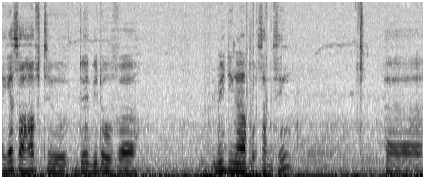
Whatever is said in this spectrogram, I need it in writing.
I guess I'll have to do a bit of uh, reading up or something uh,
